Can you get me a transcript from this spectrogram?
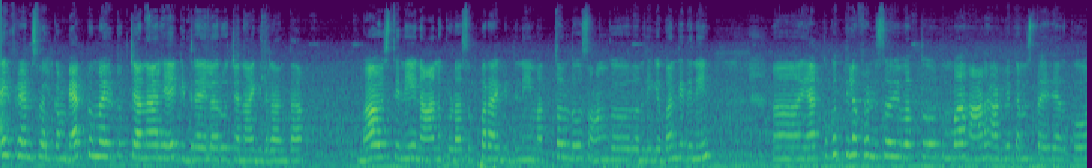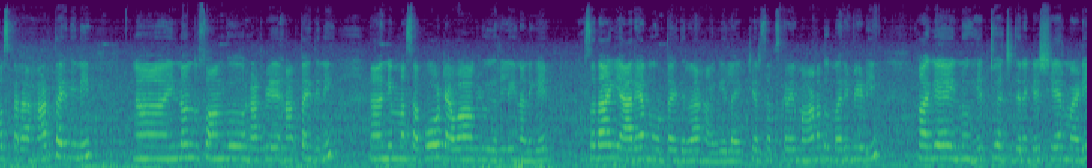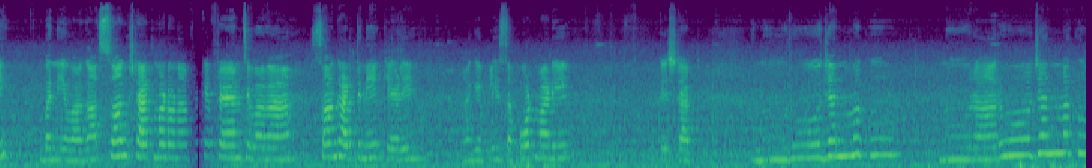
Welcome back to my YouTube channel ಹೇಗಿದ್ದೀರಾ ಎಲ್ಲರೂ? ಚೆನ್ನಾಗಿದ್ದೀರಾ ಅಂತ ಭಾವಿಸ್ತೀನಿ. ನಾನು ಕೂಡ ಸೂಪರ್ ಆಗಿದ್ದೀನಿ. ಮತ್ತೊಂದು ಸಾಂಗ್ ಒಂದಿಗೆ ಬಂದಿದ್ದೀನಿ. ಯಾಕೋ ಗೊತ್ತಿಲ್ಲ ಫ್ರೆಂಡ್ಸ್ ಇವತ್ತು ತುಂಬ ಹಾಡು ಹಾಡ್ಬೇಕು ಅನ್ನಿಸ್ತಾ ಇದೆ. ಅದಕ್ಕೋಸ್ಕರ ಹಾಡ್ತಾ ಇದ್ದೀನಿ. ಇನ್ನೊಂದು ಸಾಂಗು ಹಾಡ್ಬೇ ಹಾಡ್ತಾ ಇದ್ದೀನಿ. ನಿಮ್ಮ ಸಪೋರ್ಟ್ ಯಾವಾಗಲೂ ಇರಲಿ ನನಗೆ. ಹೊಸದಾಗಿ ಯಾರ್ಯಾರು ನೋಡ್ತಾ ಇದ್ದೀರಾ, ಹಾಗೆ ಲೈಕ್ ಶೇರ್ ಸಬ್ಸ್ಕ್ರೈಬ್ ಮಾಡೋದು ಮರಿಬೇಡಿ. ಹಾಗೆ ಇನ್ನೂ ಹೆಚ್ಚು ಹೆಚ್ಚು ಜನಕ್ಕೆ ಶೇರ್ ಮಾಡಿ. ಬನ್ನಿ, ಇವಾಗ ಸಾಂಗ್ ಸ್ಟಾರ್ಟ್ ಮಾಡೋಣ. ಓಕೆ ಫ್ರೆಂಡ್ಸ್ ಇವಾಗ ಸಾಂಗ್ ಹಾಡ್ತೀನಿ, ಕೇಳಿ. ಹಾಗೆ ಪ್ಲೀಸ್ ಸಪೋರ್ಟ್ ಮಾಡಿ. ಓಕೆ ಸ್ಟಾರ್ಟ್ ನೂರು ಜನ್ಮಕ್ಕೂ, ನೂರಾರು ಜನ್ಮಕ್ಕೂ,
